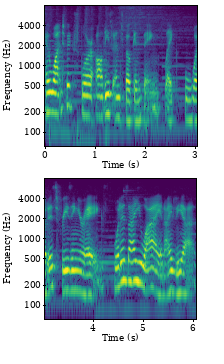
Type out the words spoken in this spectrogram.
I want to explore all these unspoken things like what is freezing your eggs? What is IUI and IVF?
